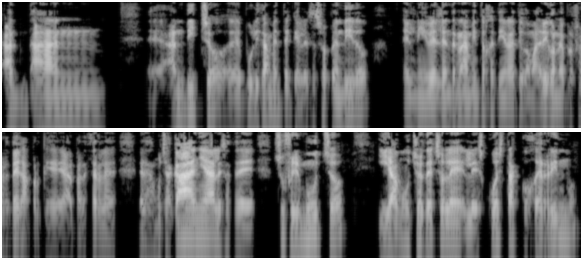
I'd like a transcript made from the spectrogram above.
han, han, eh, dicho eh, públicamente que les ha sorprendido el nivel de entrenamiento que tiene el Atlético de Madrid con el profe Ortega, porque al parecer le, les da mucha caña, les hace sufrir mucho y a muchos de hecho le, les cuesta coger ritmo,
